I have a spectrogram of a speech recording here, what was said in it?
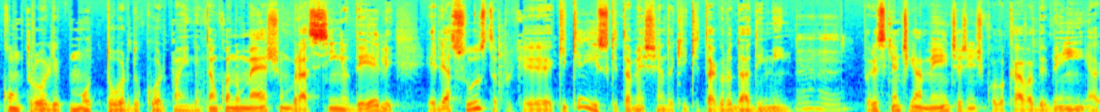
controle motor do corpo ainda. Então, quando mexe um bracinho dele, ele assusta, porque o que, que, é isso que está mexendo aqui, que está grudado em mim? Uhum. Por isso que antigamente a gente colocava bebê em. A,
